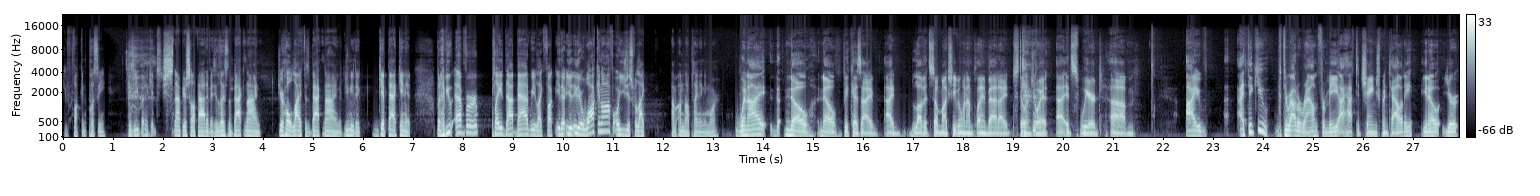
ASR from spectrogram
you fucking pussy. He's like, you better get snap yourself out of it. He the back nine, your whole life is back nine. You need to get back in it. But have you ever played that bad where you like fuck either you're either walking off or you just were like, I'm, I'm not playing anymore. When I th- no no because I I love it so much even when I'm playing bad I still enjoy it. Uh, it's weird. Um, I I think you throughout a round for me I have to change mentality. You know, you're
